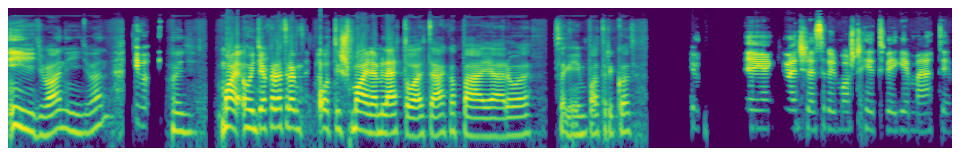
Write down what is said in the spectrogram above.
így van, így van. Hogy, maj, hogy gyakorlatilag ott is majdnem letolták a pályáról szegény Patrikot. Igen, kíváncsi leszek, hogy most hétvégén Máté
